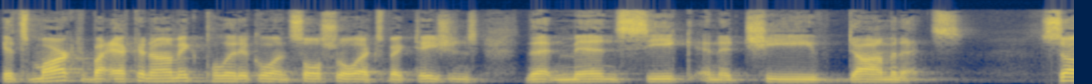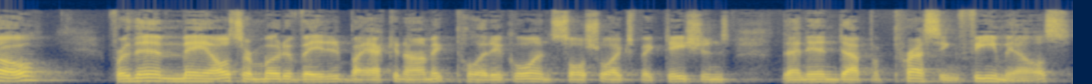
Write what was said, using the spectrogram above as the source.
It's marked by economic, political, and social expectations that men seek and achieve dominance. So, for them, males are motivated by economic, political, and social expectations that end up oppressing females.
